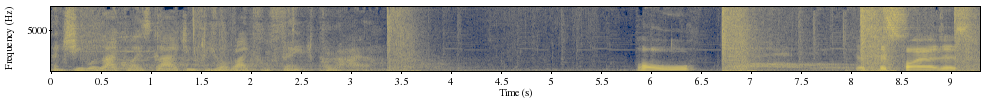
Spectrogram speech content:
and she will likewise guide you to your rightful fate, Pariah. Whoa. I guess they fire this.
